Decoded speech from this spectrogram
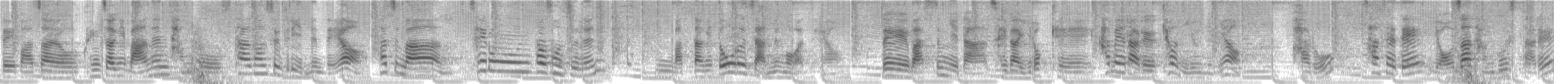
네, 맞아요. 굉장히 많은 당구 스타 선수들이 있는데요. 하지만 새로운 스타 선수는 음, 마땅히 떠오르지 않는 것 같아요. 네, 맞습니다. 제가 이렇게 카메라를 켠 이유는요. 바로 차세대 여자 당구 스타를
